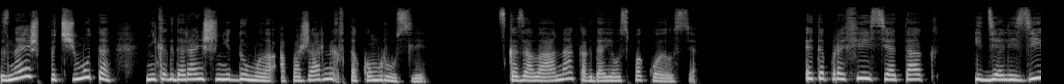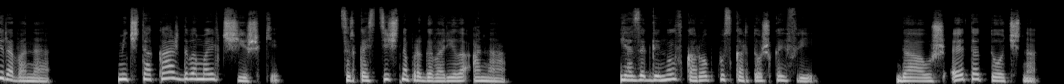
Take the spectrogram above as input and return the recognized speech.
Знаешь, почему-то никогда раньше не думала о пожарных в таком русле, сказала она, когда я успокоился. Эта профессия так идеализирована, мечта каждого мальчишки, саркастично проговорила она. Я заглянул в коробку с картошкой фри. Да уж, это точно.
